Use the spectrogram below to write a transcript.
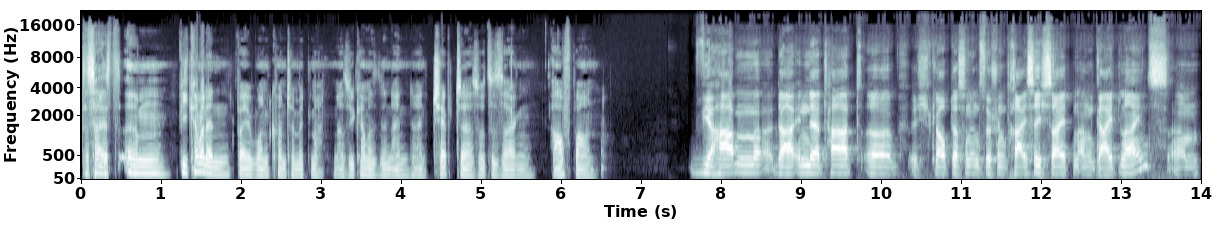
Das heißt, ähm, wie kann man denn bei One Quantum mitmachen? Also wie kann man denn ein, ein Chapter sozusagen aufbauen? Wir haben da in der Tat, äh, ich glaube, das sind inzwischen 30 Seiten an Guidelines. Ähm,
